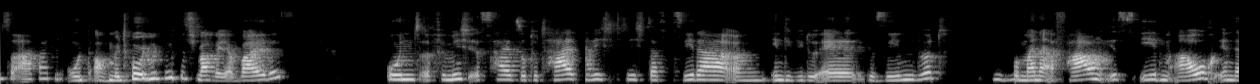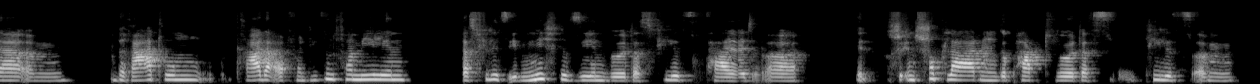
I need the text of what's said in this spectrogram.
zu arbeiten und auch mit Hunden. Ich mache ja beides. Und äh, für mich ist halt so total wichtig, dass jeder ähm, individuell gesehen wird. Mhm. Und meine Erfahrung ist eben auch in der ähm, Beratung, gerade auch von diesen Familien, dass vieles eben nicht gesehen wird, dass vieles halt äh, in Schubladen gepackt wird, dass vieles ähm,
